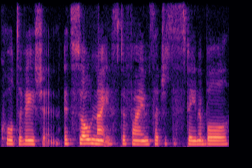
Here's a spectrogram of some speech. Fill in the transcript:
cultivation. It's so nice to find such a sustainable,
